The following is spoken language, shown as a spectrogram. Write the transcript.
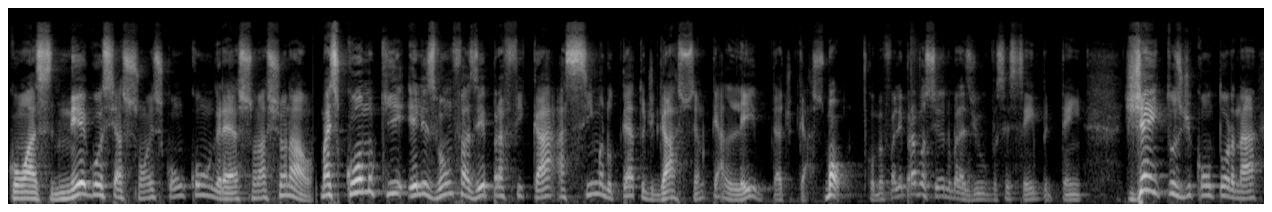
com as negociações com o Congresso Nacional. Mas como que eles vão fazer para ficar acima do teto de gastos, sendo que é a lei do teto de gastos? Bom, como eu falei para você, no Brasil você sempre tem jeitos de contornar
